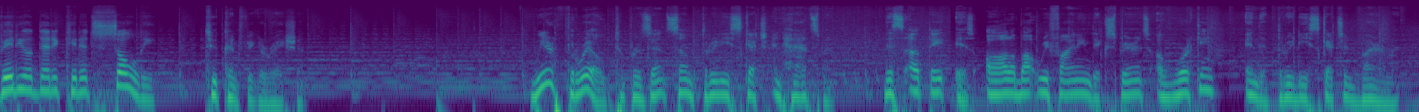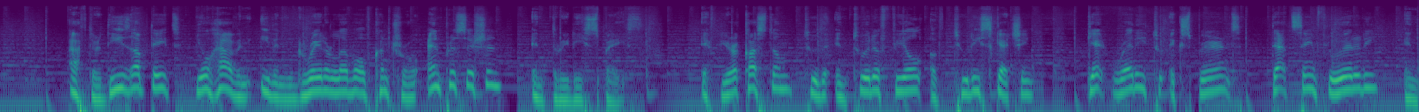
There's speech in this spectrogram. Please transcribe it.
video dedicated solely to configuration. We're thrilled to present some 3D Sketch enhancement. This update is all about refining the experience of working in the 3D Sketch environment. After these updates, you'll have an even greater level of control and precision in 3D space. If you're accustomed to the intuitive feel of 2D sketching, get ready to experience that same fluidity in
